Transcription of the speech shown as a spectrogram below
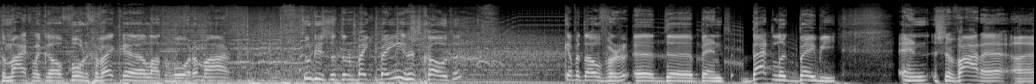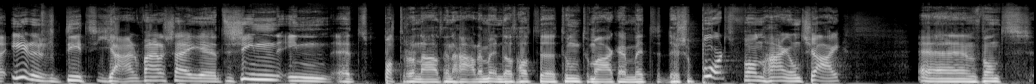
Hem eigenlijk al vorige week eh, laten horen. Maar toen is het er een beetje bij ingeschoten. Ik heb het over eh, de band Bad Luck Baby. En ze waren eh, eerder dit jaar waren zij te zien in het patronaat in Haarlem. En dat had toen te maken met de support van High on Chai. Want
